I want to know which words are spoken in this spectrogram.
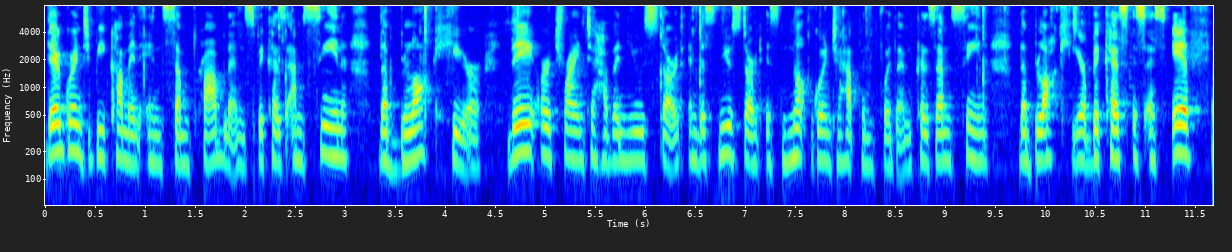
they're going to be coming in some problems because I'm seeing the block here. They are trying to have a new start, and this new start is not going to happen for them because I'm seeing the block here because it's as if,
